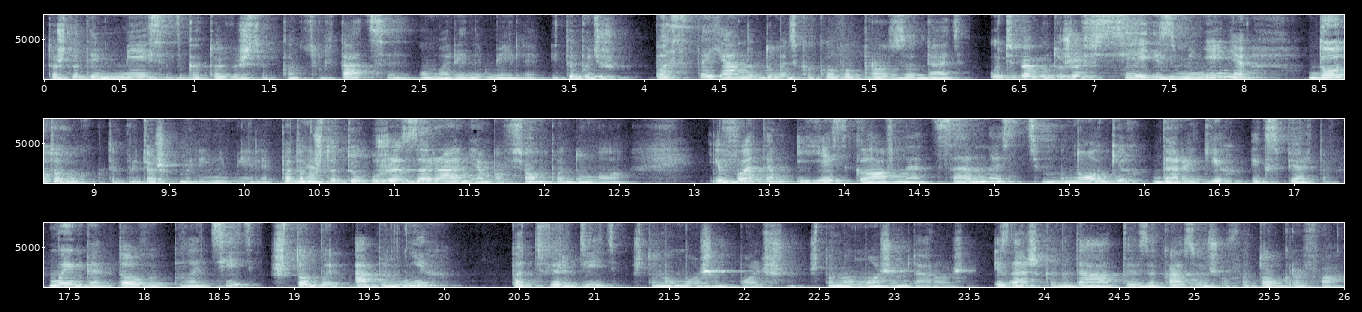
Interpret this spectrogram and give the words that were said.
То, что ты месяц готовишься к консультации у Марины Мели, и ты будешь постоянно думать, какой вопрос задать. У тебя будут уже все изменения до того, как ты придешь к Марине Мели, потому что ты уже заранее обо всем подумала. И в этом и есть главная ценность многих дорогих экспертов. Мы готовы платить, чтобы об них подтвердить, что мы можем больше, что мы можем дороже. И знаешь, когда ты заказываешь у фотографа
